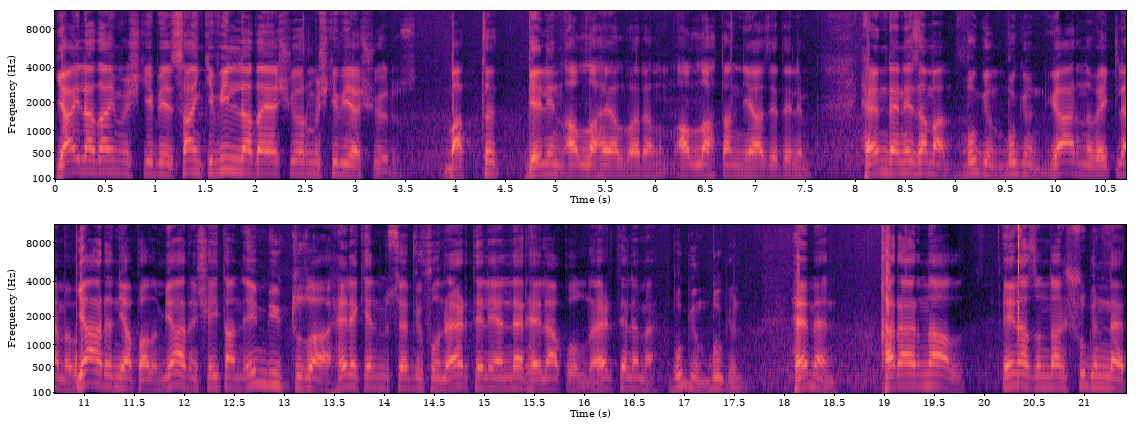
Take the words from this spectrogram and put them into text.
yayladaymış gibi, sanki villada yaşıyormuş gibi yaşıyoruz. Battık. Gelin Allah'a yalvaralım. Allah'tan niyaz edelim. Hem de ne zaman? Bugün, bugün, yarını bekleme. Yarın yapalım. Yarın şeytanın en büyük tuzağı. Helekel müsevvifun. Erteleyenler helak oldu. Erteleme. Bugün, bugün. Hemen kararını al. En azından şu günler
